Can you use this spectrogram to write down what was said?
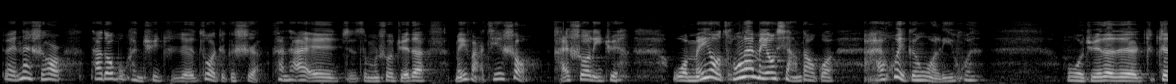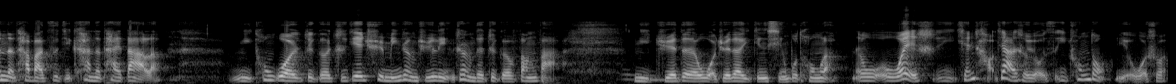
对，那时候他都不肯去做这个事，看他呃怎么说，觉得没法接受，还说了一句：“我没有，从来没有想到过还会跟我离婚。”我觉得这真的他把自己看得太大了。你通过这个直接去民政局领证的这个方法，你觉得？我觉得已经行不通了。那我我也是以前吵架的时候有一次一冲动，我说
